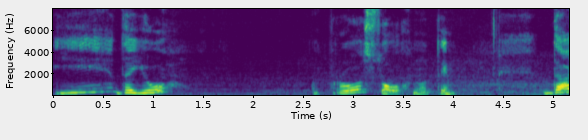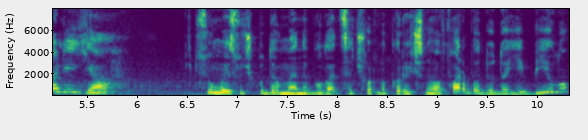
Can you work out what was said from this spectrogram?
і даю просохнути. Далі я в цю мисочку, де в мене була ця чорно-коричнева фарба, додаю білу.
